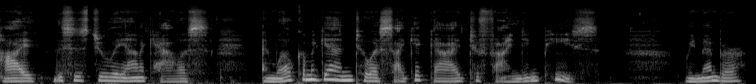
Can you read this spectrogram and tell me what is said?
Hi, this is Juliana Kallas, and welcome again to a psychic guide to finding peace. Remember,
